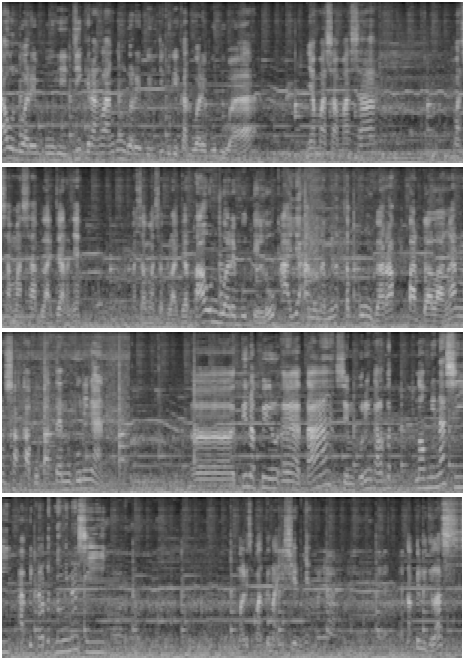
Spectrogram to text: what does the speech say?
tahun 2000 hiji kirang langkung 2000 hiji dugi ka 2002 nya masa-masa masa-masa belajarnya. Masa-masa belajar. Tahun 2000 tilu ayah anu namina tepung garap padalangan sa kabupaten kuningan. Eh tina pinu eta sim kuring kalebet nominasi abdi kalebet nominasi. Mali sepatuna isinnya. Tapi nu jelas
